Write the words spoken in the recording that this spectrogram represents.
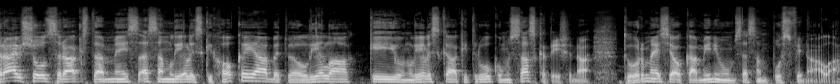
Raivs Šulcs raksta, mēs esam lieliski hokejā, bet vēl lielāki un lieliskāki trūkumi saskatīšanā. Tur mēs jau kā minimums esam pusfinālā.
